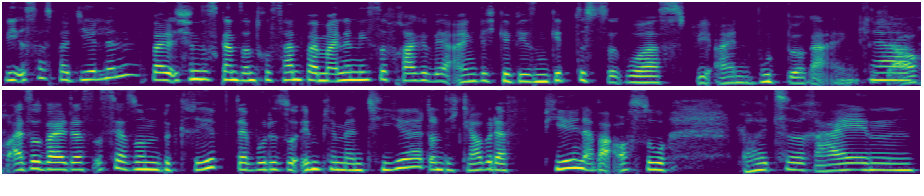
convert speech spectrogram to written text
Wie ist das bei dir, Lynn? Weil ich finde das ganz interessant, weil meine nächste Frage wäre eigentlich gewesen, gibt es sowas wie einen Wutbürger eigentlich ja. auch? Also, weil das ist ja so ein Begriff, der wurde so implementiert und ich glaube, da fielen aber auch so Leute rein,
